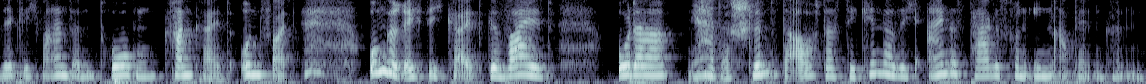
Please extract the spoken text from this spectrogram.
wirklich Wahnsinn. Drogen, Krankheit, Unfall, Ungerechtigkeit, Gewalt oder ja, das Schlimmste auch, dass die Kinder sich eines Tages von ihnen abwenden könnten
